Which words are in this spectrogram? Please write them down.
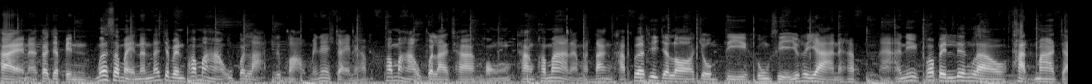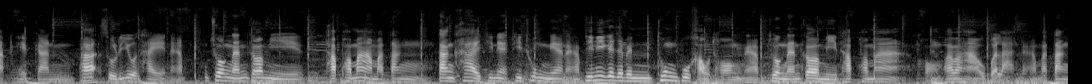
ค่ายนะก็จะเป็นเมื่อสมัยนั้นน่าจะเป็นพระมหาอุปราชหรือเปล่าไม่แน่ใจนะครับพระมหาอุปราชาของทางพม่านะมาตั้งทัพเพื่อที่จะรอโจมตีกรุงศรีอยุธยานะครับอ่าอันนี้ก็เป็นเรื่องราวถัดมาจากเหตุการณ์พระสุริโยไทยนะครับ ช่วงนั้นก็มีทัพพม่ามาตั้งตั้งค่ายที่เนี่ยที่ทุ่งเนี่ยนะครับที่นี่ก็จะเป็นทุ่งภูเขาทองนะครับ ช่วงนั้นก็มีทัพพม่าของพระมหาอุปราชนะครับมาตั้ง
